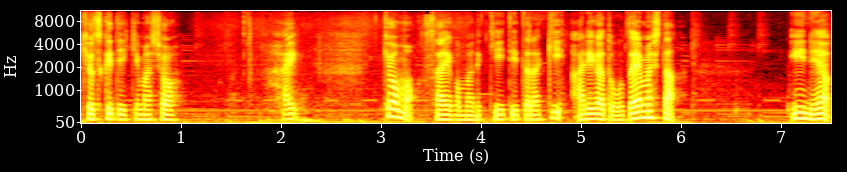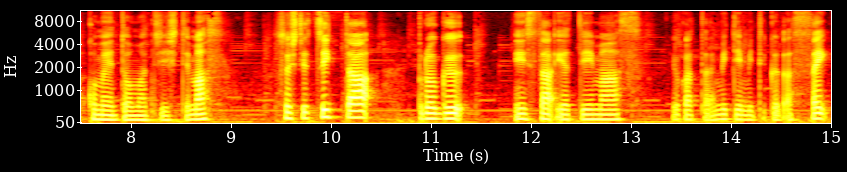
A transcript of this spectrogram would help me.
気をつけていきましょう。はい。今日も最後まで聞いていただきありがとうございました。いいねやコメントお待ちしてます。そして Twitter、ブログ、インスタやっています。よかったら見てみてください。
